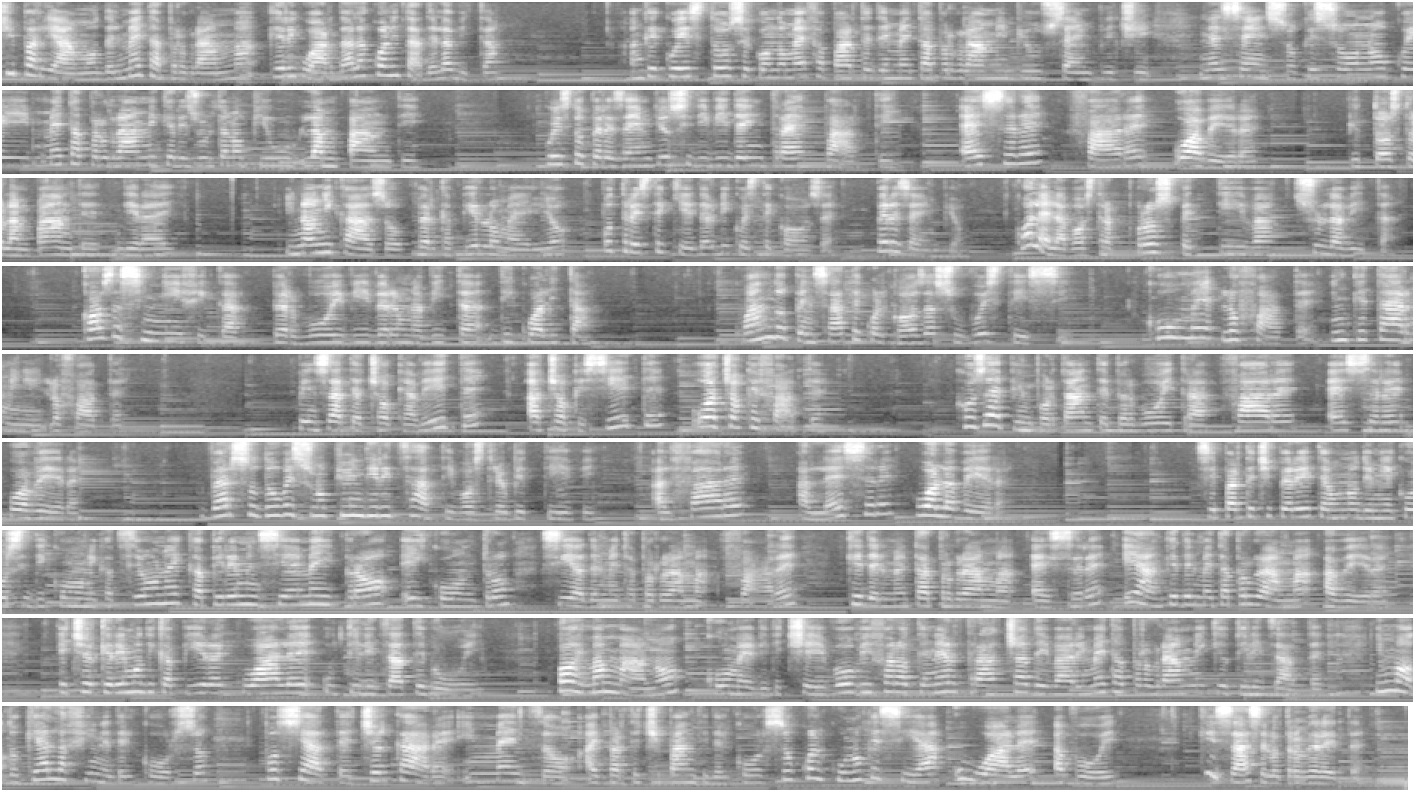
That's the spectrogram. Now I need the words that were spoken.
Oggi parliamo del metaprogramma che riguarda la qualità della vita. Anche questo secondo me fa parte dei metaprogrammi più semplici, nel senso che sono quei metaprogrammi che risultano più lampanti. Questo per esempio si divide in tre parti, essere, fare o avere. Piuttosto lampante direi. In ogni caso, per capirlo meglio, potreste chiedervi queste cose. Per esempio, qual è la vostra prospettiva sulla vita? Cosa significa per voi vivere una vita di qualità? Quando pensate qualcosa su voi stessi, come lo fate? In che termini lo fate? Pensate a ciò che avete, a ciò che siete o a ciò che fate? Cos'è più importante per voi tra fare essere o avere. Verso dove sono più indirizzati i vostri obiettivi? Al fare, all'essere o all'avere? Se parteciperete a uno dei miei corsi di comunicazione capiremo insieme i pro e i contro sia del metaprogramma fare che del metaprogramma essere e anche del metaprogramma avere e cercheremo di capire quale utilizzate voi. Poi man mano, come vi dicevo, vi farò tenere traccia dei vari metaprogrammi che utilizzate, in modo che alla fine del corso possiate cercare in mezzo ai partecipanti del corso qualcuno che sia uguale a voi. Chissà se lo troverete.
